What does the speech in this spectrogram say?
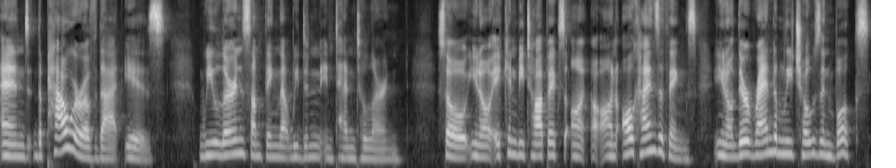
And the power of that is we learn something that we didn't intend to learn. So, you know, it can be topics on on all kinds of things. You know, they're randomly chosen books.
